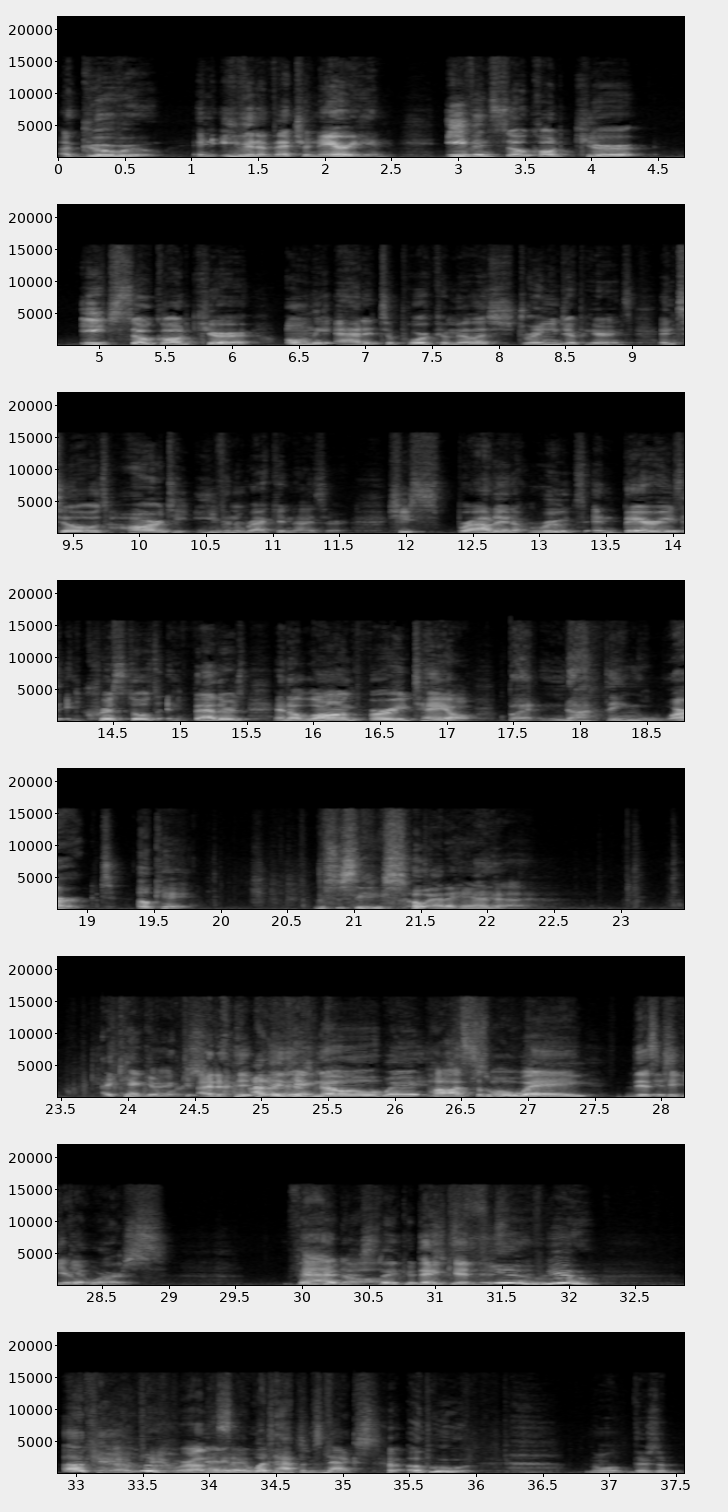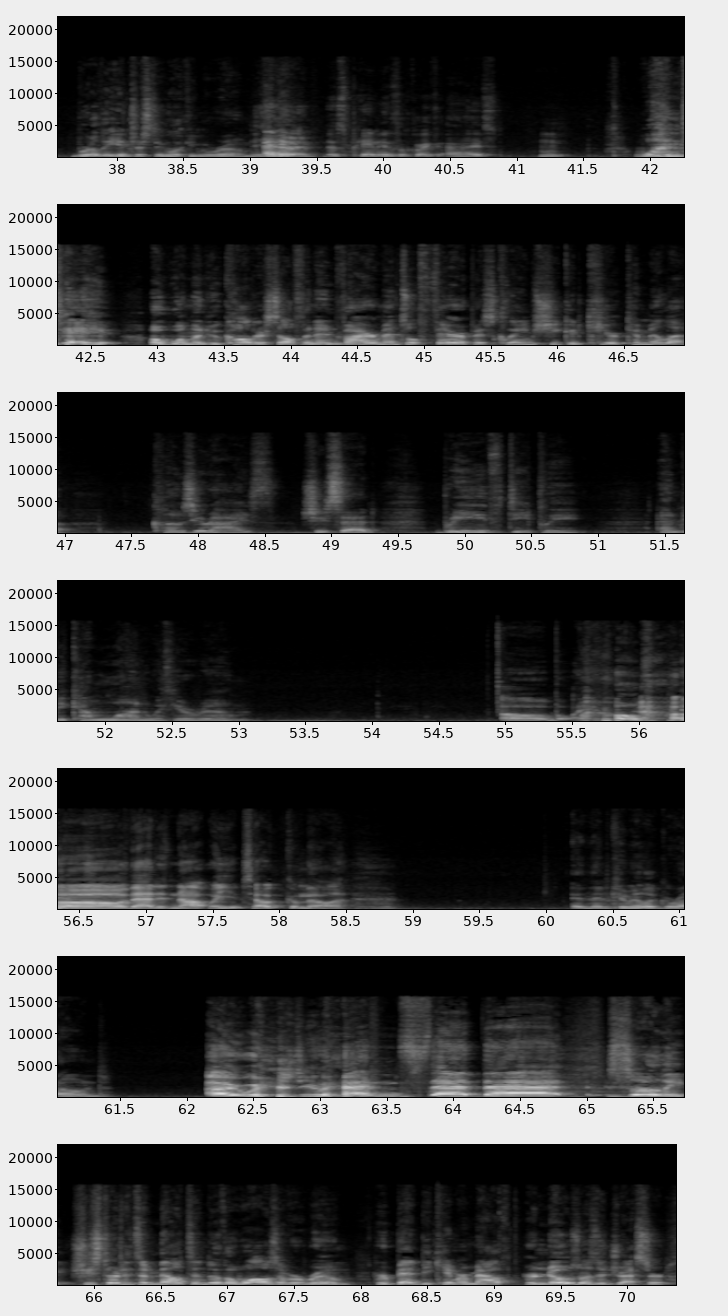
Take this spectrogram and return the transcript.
a guru, and even a veterinarian. Even so-called cure, each so-called cure only added to poor Camilla's strange appearance until it was hard to even recognize her. She sprouted roots and berries and crystals and feathers and a long furry tail, but nothing worked. Okay. This is getting so out of hand. Yeah. I can't get worse. I don't, I there's can't- no way- possible way this could get, get worse. worse. Thank goodness. all. Thank goodness. Thank goodness. Phew. Phew. Okay. Okay, we're on the Anyway, what happens next? Oh. Well, there's a really interesting looking room. Yeah, Anyway, those paintings look like eyes. Hmm. one day, a woman who called herself an environmental therapist claimed she could cure Camilla. Close your eyes, she said. Breathe deeply and become one with your room. Oh boy. Oh, yes. Oh, that is not what you tell Camilla. And then Camilla groaned. I wish you hadn't said that. Slowly, she started to melt into the walls of her room. Her bed became her mouth, her nose was a dresser,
